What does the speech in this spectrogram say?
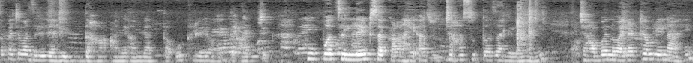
सकाळच्या वाजलेले आहेत दहा आणि आम्ही आत्ता उठलेलो आहोत. तर आजची खूपच लेट सकाळ आहे अजून चहासुद्धा झालेला नाही. चहा बनवायला ठेवलेला आहे.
